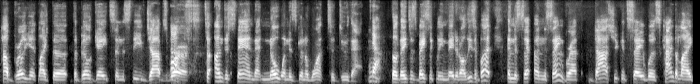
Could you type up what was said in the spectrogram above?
how brilliant like the the Bill Gates and the Steve Jobs oh. were oh. to understand that no one is going to want to do that. Yeah. So they just basically made it all easier. But in the in the same breath, DOS you could say was kind of like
